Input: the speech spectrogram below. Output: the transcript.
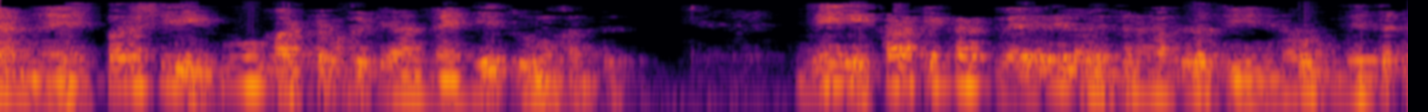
යන්නේ ස්පර්ශයේ ඉක්මව මට්ටමකට යන්නේ හේතුව මොකද්ද? මේ එකක් එකක් වැය වෙලා මෙතන හදලා තියෙන්නේ. නමුත් මෙතන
